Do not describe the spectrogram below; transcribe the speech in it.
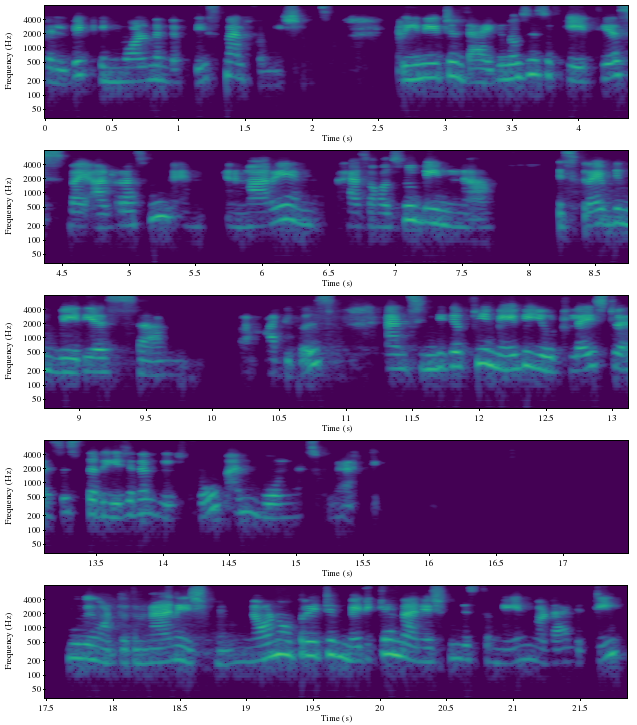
pelvic involvement of these malformations. Prenatal diagnosis of KTS by ultrasound and MRI and has also been uh, described in various um, articles, and scintigraphy may be utilized to assess the regional form and bone vascularity. Moving on to the management. Non-operative medical management is the main modality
